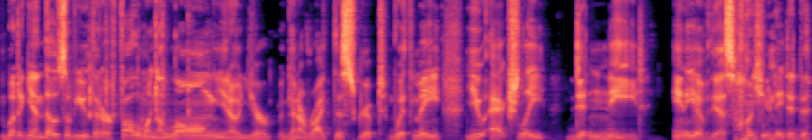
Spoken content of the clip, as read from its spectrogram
But again, those of you that are following along, you know, you're going to write this script with me, you actually didn't need any of this. All you needed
